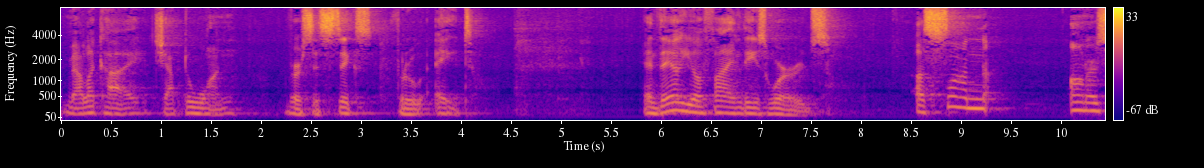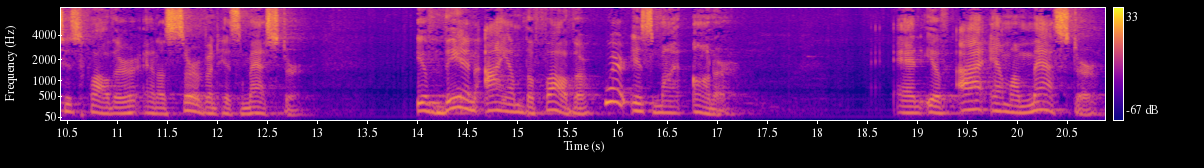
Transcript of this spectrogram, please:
Malachi chapter 1, verses 6 through 8. And there you'll find these words A son honors his father, and a servant his master. If then I am the father, where is my honor? And if I am a master,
